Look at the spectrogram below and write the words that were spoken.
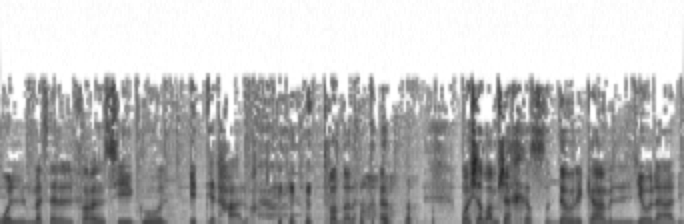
والمثل الفرنسي يقول إتي لحاله. تفضل. ما شاء الله مشخص الدوري كامل الجولة هذه.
